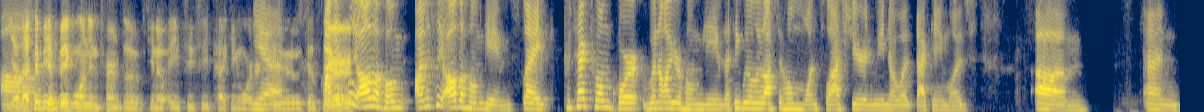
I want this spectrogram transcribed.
Yeah, that could be a Um, big one in terms of you know ACC pecking order Yeah. too. Because honestly all the home honestly all the home games like protect home court win all your home games i think we only lost at home once last year and we know what that game was um and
